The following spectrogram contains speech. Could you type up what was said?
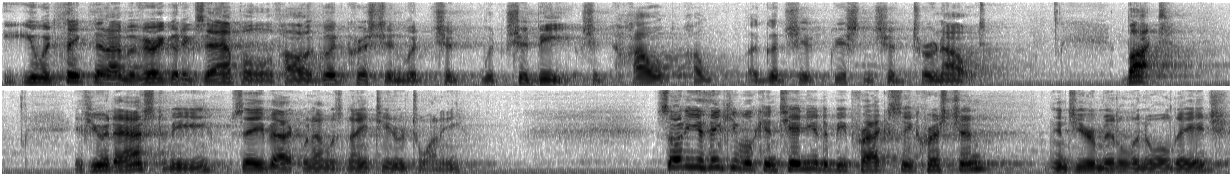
you would think that I'm a very good example of how a good Christian would, should, would, should be, should, how, how a good Christian should turn out. But if you had asked me, say back when I was 19 or 20, so do you think you will continue to be practicing Christian into your middle and old age?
